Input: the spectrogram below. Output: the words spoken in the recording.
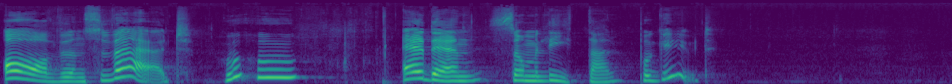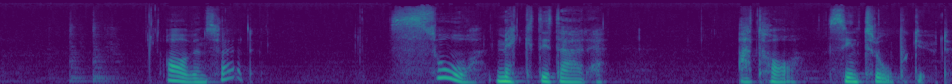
avundsvärd Hoho, är den som litar på Gud. Avundsvärd. Så mäktigt är det att ha sin tro på Gud.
